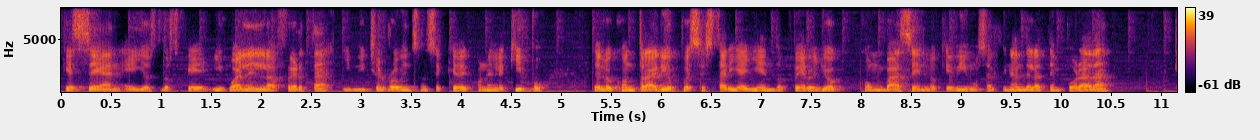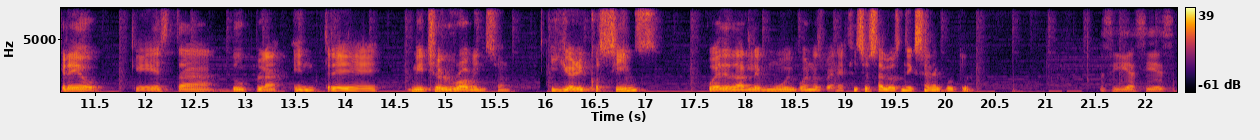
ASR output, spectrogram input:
que sean ellos los que igualen la oferta y Mitchell Robinson se quede con el equipo. De lo contrario, pues estaría yendo. Pero yo, con base en lo que vimos al final de la temporada, creo que esta dupla entre Mitchell Robinson y Jericho Sims puede darle muy buenos beneficios a los Knicks en el futuro. Sí, así es.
